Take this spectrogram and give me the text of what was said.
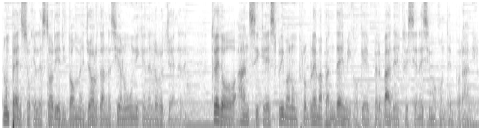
Non penso che le storie di Tom e Jordan siano uniche nel loro genere. Credo anzi che esprimano un problema pandemico che pervade il cristianesimo contemporaneo.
